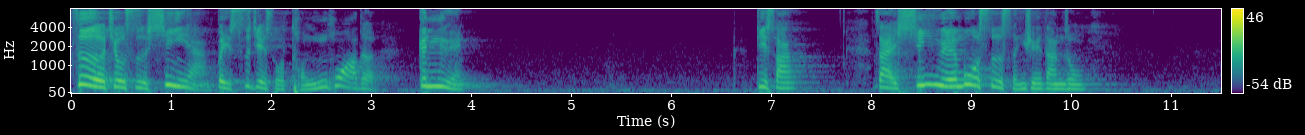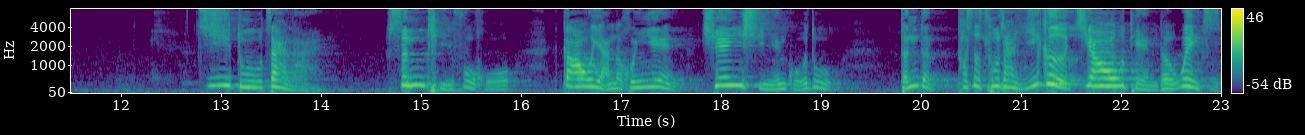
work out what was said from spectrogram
这就是信仰被世界所同化的根源。第三，在新约末世神学当中，基督再来，身体复活，羔羊的婚宴。千禧年国度，等等，它是处在一个焦点的位置。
